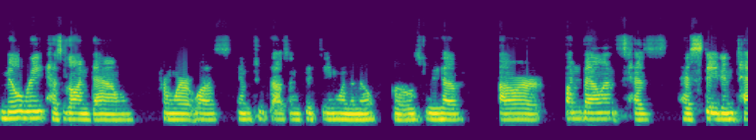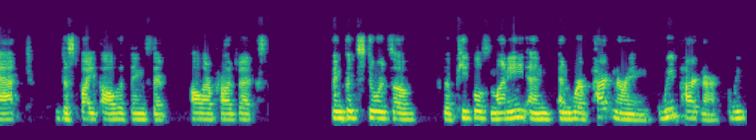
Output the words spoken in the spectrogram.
mill rate has gone down from where it was in 2015 when the mill closed. We have our fund balance has has stayed intact despite all the things that all our projects. Been good stewards of the people's money and, and we're partnering. We partner. We,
